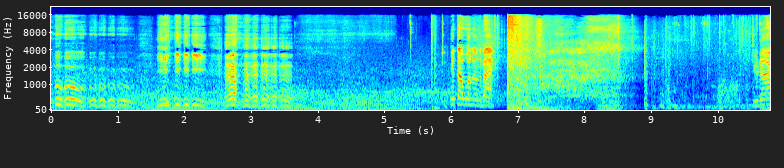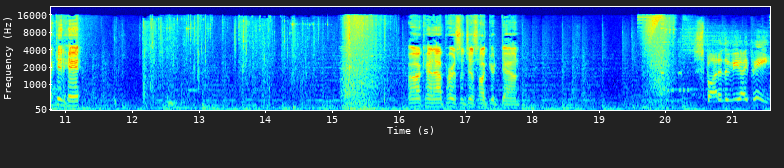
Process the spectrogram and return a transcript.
Hit that one in the back. Do not get hit. Okay, that person just hunkered down. Spotted the VIP.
